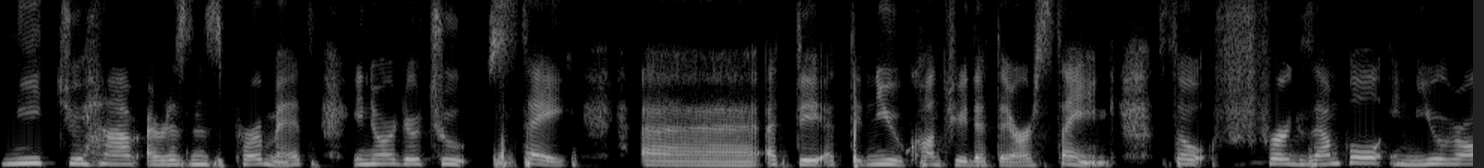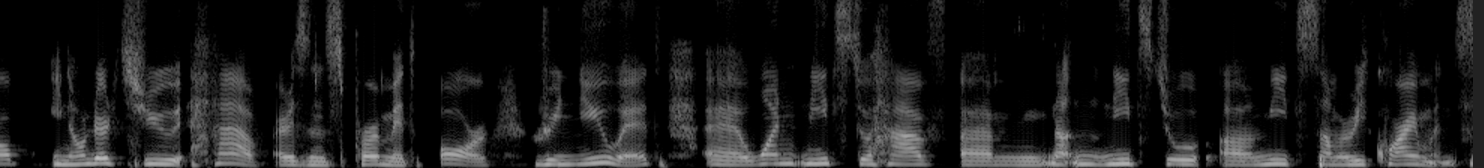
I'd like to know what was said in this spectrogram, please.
need to have a residence permit in order to stay uh, at the at the new country that they are staying. So, for example, in Europe, in order to have a residence permit or renew it, uh, one needs to have um, not, needs to uh, meet some requirements,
